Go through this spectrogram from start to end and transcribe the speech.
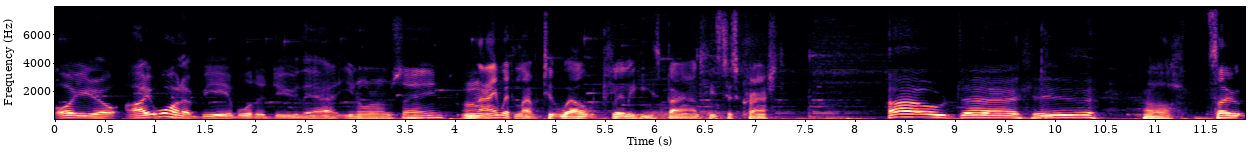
oh, you know, I want to be able to do that. You know what I'm saying? Mm, I would love to. Well, clearly he's bad. He's just crashed. How dare he? Oh. So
